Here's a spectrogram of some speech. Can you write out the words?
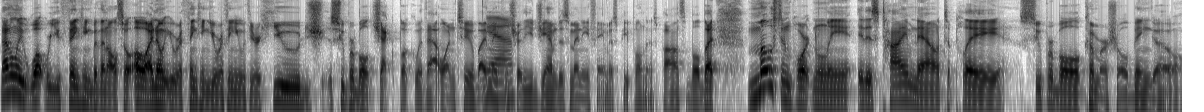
Not only what were you thinking, but then also, oh, I know what you were thinking. You were thinking with your huge Super Bowl checkbook with that one too, by Yeah. making sure that you jammed as many famous people in as possible. But most importantly, it is time now to play Super Bowl commercial bingo.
